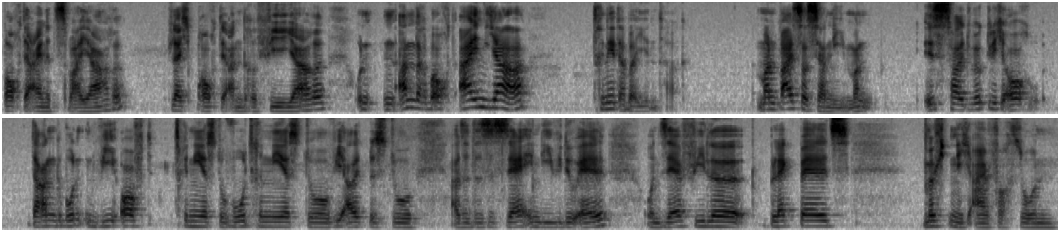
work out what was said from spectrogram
braucht der eine zwei Jahre, Vielleicht braucht der andere vier Jahre und ein anderer braucht ein Jahr, trainiert aber jeden Tag. Man weiß das ja nie. Man ist halt wirklich auch daran gebunden, wie oft trainierst du, wo trainierst du, wie alt bist du. Also das ist sehr individuell und sehr viele Black Belts möchten nicht einfach so ein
